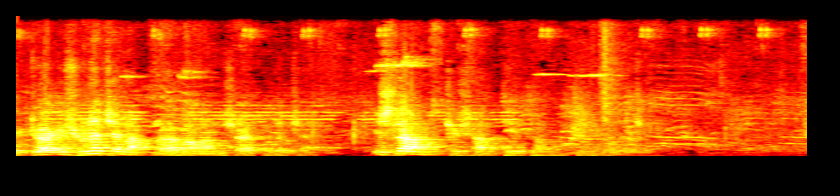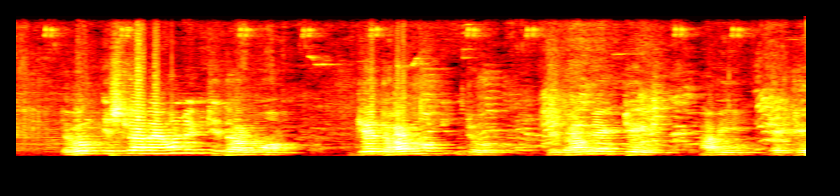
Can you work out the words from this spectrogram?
একটু আগে শুনেছেন আপনারা মামান সাহেব বলেছেন। ইসলাম হচ্ছে শান্তির ধর্ম। এবং ইসলাম এমন একটি ধর্ম, যে ধর্ম কিন্তু, যে ধর্মে একটি, আমি একটি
